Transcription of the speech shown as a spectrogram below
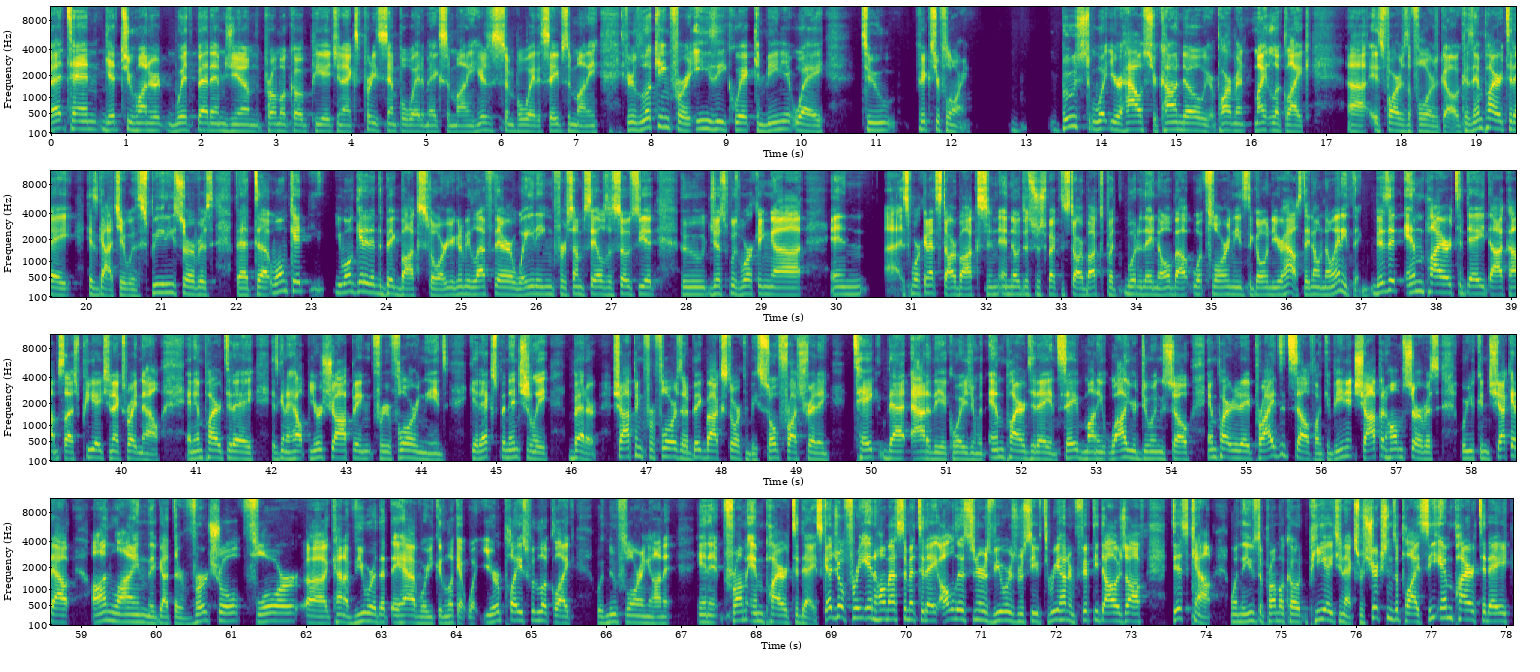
Bet 10, get 200 with BetMGM, promo code PHNX. Pretty simple way to make some money. Here's a simple way to save some money. If you're looking for an easy, quick, convenient way to fix your flooring, boost what your house, your condo, your apartment might look like uh, as far as the floors go. Because Empire today has got you with speedy service that uh, won't get you won't get it at the big box store. You're going to be left there waiting for some sales associate who just was working uh, in uh, is working at Starbucks, and, and no disrespect to Starbucks, but what do they know about what flooring needs to go into your house? They don't know anything. Visit empiretoday.com slash PHNX right now. And Empire Today is going to help your shopping for your flooring needs get exponentially better. Shopping for floors at a big box store can be so frustrating take that out of the equation with Empire Today and save money while you're doing so. Empire Today prides itself on convenient shop at home service where you can check it out online. They've got their virtual floor uh, kind of viewer that they have where you can look at what your place would look like with new flooring on it in it from Empire today. Schedule free in-home estimate today. All listeners, viewers receive $350 off discount when they use the promo code PHNX. Restrictions apply. See Empire today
